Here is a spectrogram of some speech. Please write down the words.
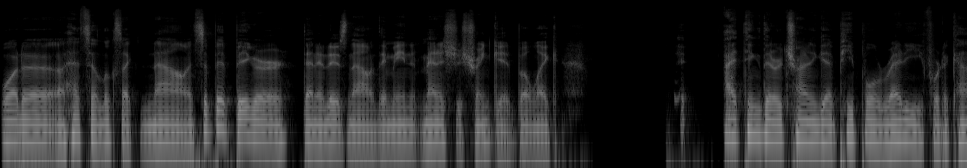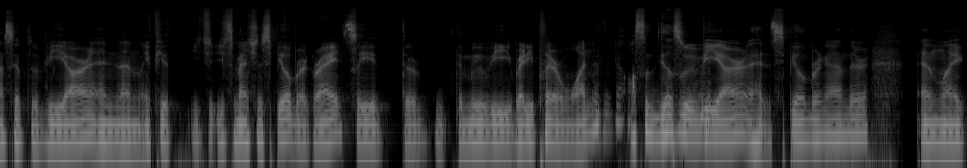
what a, a headset looks like now. It's a bit bigger than it is now. They may manage to shrink it, but like, I think they're trying to get people ready for the concept of VR. And then if you you, just mentioned Spielberg, right? So you, the the movie Ready Player One Mhm. also deals with Mhm. VR. It had Spielberg on there, and like.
